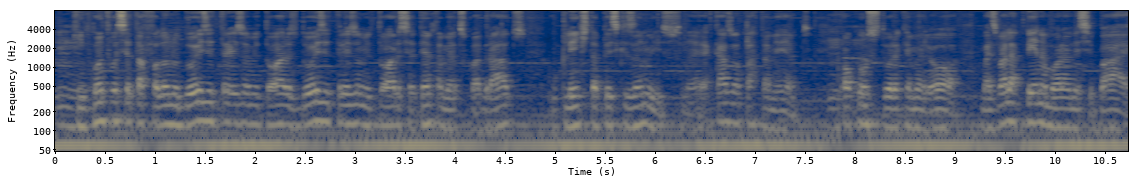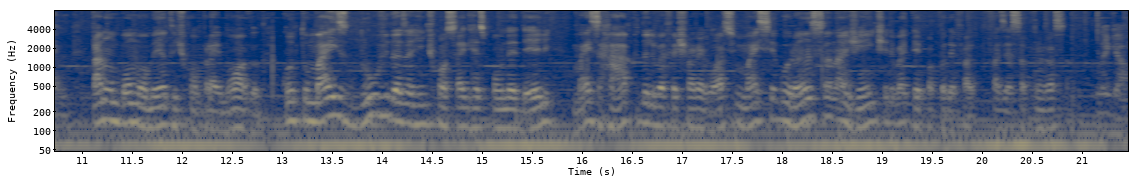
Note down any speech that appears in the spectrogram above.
Uhum. Que enquanto você está falando dois e três dormitórios, dois e três dormitórios, 70 metros quadrados, o cliente está pesquisando isso. Né? É casa ou apartamento? Uhum. Qual consultora que é melhor? Mas vale a pena morar nesse bairro? Está num bom momento de comprar imóvel? Quanto mais dúvidas a gente consegue responder dele, mais rápido ele vai fechar o negócio, mais segurança na gente ele vai ter para poder fa fazer essa transação. Legal.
